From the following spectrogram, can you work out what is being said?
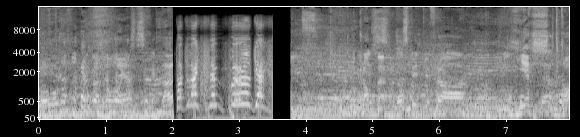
Må Klampe. Da spilte vi fra Yes, da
